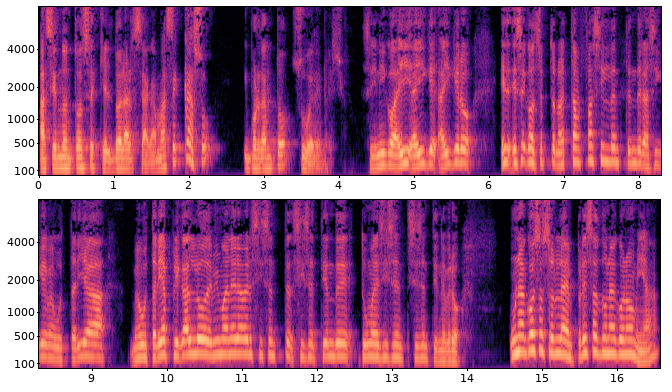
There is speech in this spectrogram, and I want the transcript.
haciendo entonces que el dólar se haga más escaso y por tanto sube de precio. Sí, Nico, ahí, ahí, ahí quiero. E- Ese concepto no es tan fácil de entender, así que me gustaría, me gustaría explicarlo de mi manera, a ver si se, si se entiende. Tú me decís si, si se entiende, pero una cosa son las empresas de una economía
